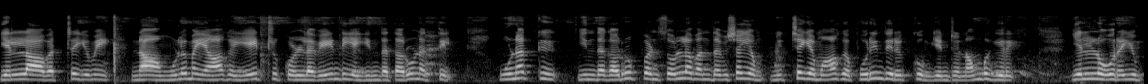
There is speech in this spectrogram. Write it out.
எல்லாவற்றையுமே நாம் முழுமையாக ஏற்றுக்கொள்ள வேண்டிய இந்த தருணத்தில் உனக்கு இந்த கருப்பன் சொல்ல வந்த விஷயம் நிச்சயமாக புரிந்திருக்கும் என்று நம்புகிறேன். எல்லோரையும்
